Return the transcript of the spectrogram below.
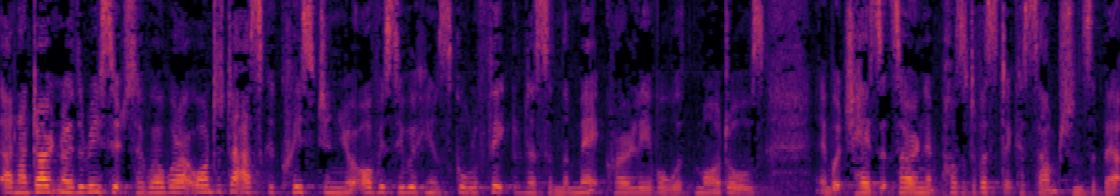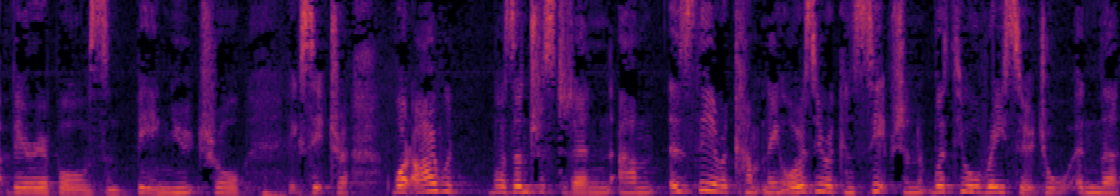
and I don't know the research so well, but I wanted to ask a question. You're obviously working on school effectiveness in the macro level with models, and which has its own positivistic assumptions about variables and being neutral, mm-hmm. etc. What I would, was interested in um, is there a company or is there a conception with your research or in the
